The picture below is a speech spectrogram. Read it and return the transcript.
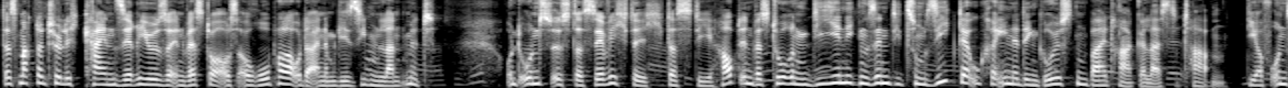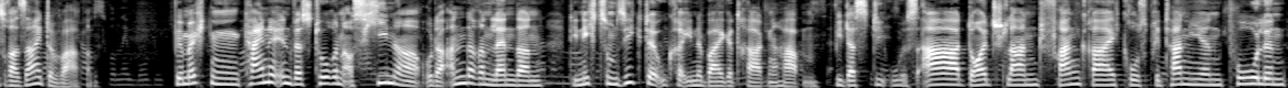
Das macht natürlich kein seriöser Investor aus Europa oder einem G7-Land mit. Und uns ist das sehr wichtig, dass die Hauptinvestoren diejenigen sind, die zum Sieg der Ukraine den größten Beitrag geleistet haben, die auf unserer Seite waren. Wir möchten keine Investoren aus China oder anderen Ländern, die nicht zum Sieg der Ukraine beigetragen haben, wie das die USA, Deutschland, Frankreich, Großbritannien, Polen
